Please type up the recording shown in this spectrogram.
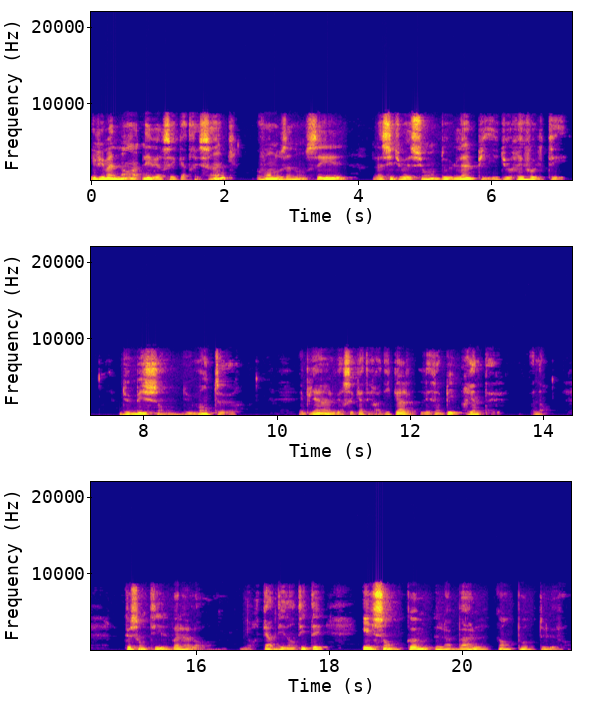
Et puis maintenant, les versets 4 et 5 vont nous annoncer la situation de l'impie, du révolté, du méchant, du menteur. Eh bien, le verset 4 est radical, les impies, rien de tel. Non. Que sont-ils? Voilà leur carte d'identité. Ils sont comme la balle qu'emporte le vent.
